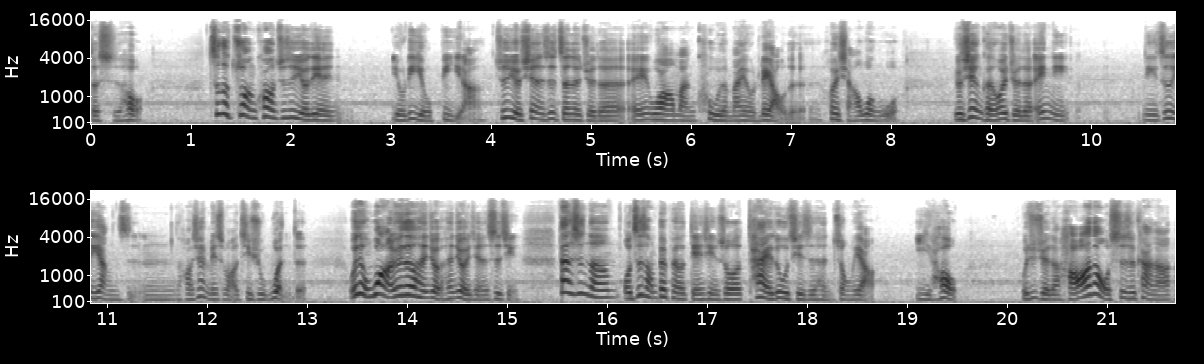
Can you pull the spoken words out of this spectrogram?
的时候，这个状况就是有点有利有弊啊。就是有些人是真的觉得，哎，哇蛮酷的，蛮有料的，会想要问我。有些人可能会觉得，哎，你你这个样子，嗯，好像也没什么要继续问的。我有点忘了，因为这个很久很久以前的事情。但是呢，我自从被朋友点醒说态度其实很重要以后，我就觉得好啊，那我试试看啊。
